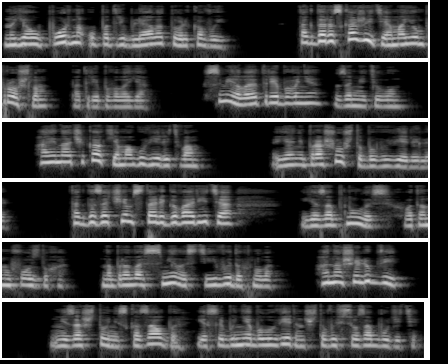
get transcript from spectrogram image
Но я упорно употребляла только «вы». «Тогда расскажите о моем прошлом», — потребовала я. «Смелое требование», — заметил он. «А иначе как я могу верить вам?» «Я не прошу, чтобы вы верили». «Тогда зачем стали говорить о...» Я запнулась, хватанув воздуха, набралась смелости и выдохнула. О нашей любви. Ни за что не сказал бы, если бы не был уверен, что вы все забудете.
